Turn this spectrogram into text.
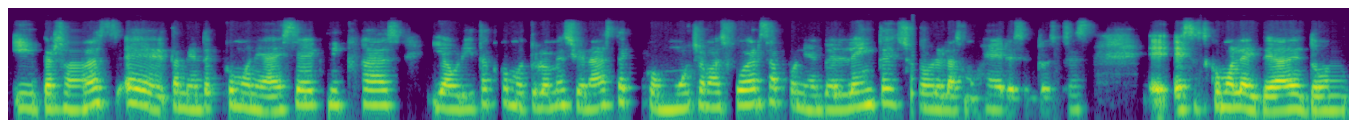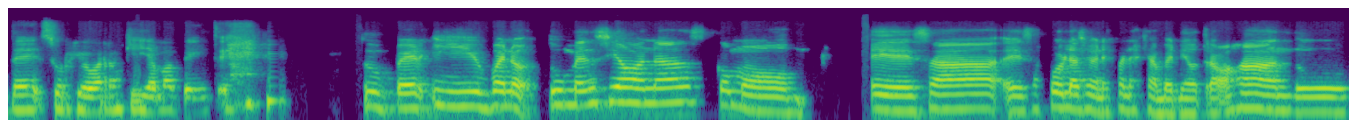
y personas eh, también de comunidades étnicas y ahorita, como tú lo mencionaste, con mucha más fuerza poniendo el lente sobre las mujeres. Entonces, eh, esa es como la idea de dónde surgió Barranquilla más 20. Súper. Y bueno, tú mencionas como esa, esas poblaciones con las que han venido trabajando,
